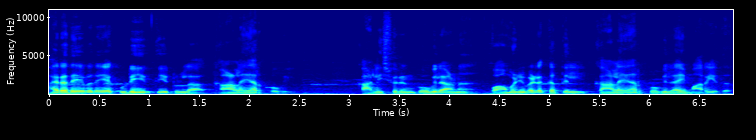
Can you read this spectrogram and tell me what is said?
ഭരദേവതയെ കുടിയിരുത്തിയിട്ടുള്ള കാളയാർ കോവിൽ. കാളീശ്വരൻ കോവിലാണ് വാമൊഴി വഴക്കത്തിൽ കാളയാർ കോവിലായി മാറിയത്.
